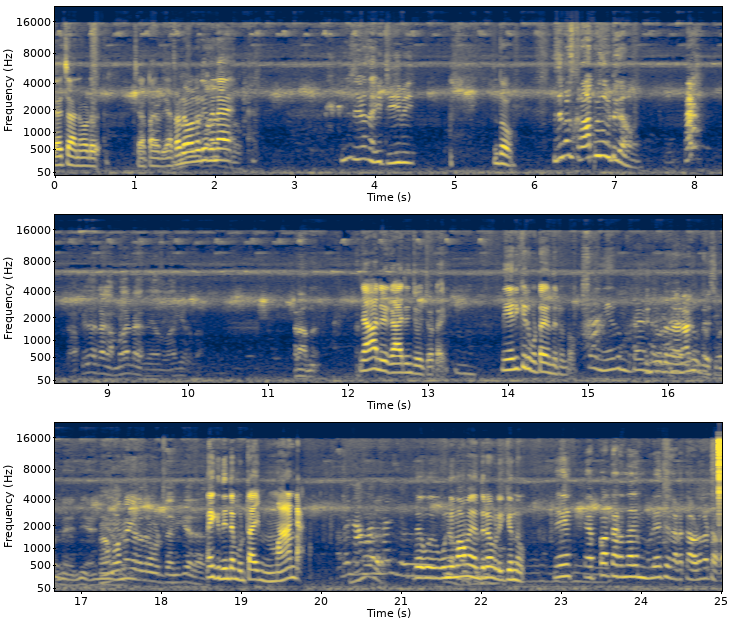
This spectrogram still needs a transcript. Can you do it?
ചേച്ചാനോട് ചേട്ടാ ചേട്ടാ ഓൾറെഡി പിന്നെ ഈ ടി വി എന്തോ? സ്ക്രാപ്പിൽ നിന്ന് കിട്ടിയതാണോ. ഞാനൊരു കാര്യം ചോദിച്ചോട്ടെ? നീ എനിക്കൊരു മുട്ടായി തന്നിട്ടുണ്ടോ? എനിക്ക് നിന്റെ മുട്ടായി മാണ്ട. ഉണ്ണിമാമൻ എന്തിനാ വിളിക്കുന്നു? എപ്പോ കിടന്നാലും മുളിയേച്ച് കിടക്കാം അവൾ കേട്ടോ.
